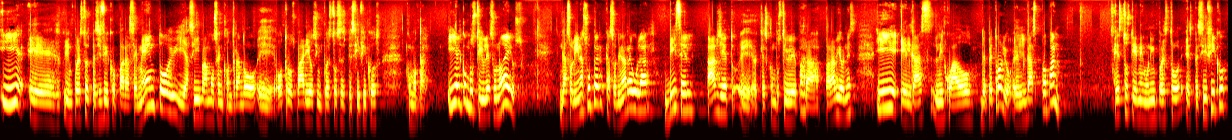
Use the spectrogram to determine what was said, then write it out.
y eh, impuesto específico para cemento y así vamos encontrando otros varios impuestos específicos como tal. Y el combustible es uno de ellos. Gasolina super, gasolina regular, diésel, Abjet, eh, que es combustible para, aviones, y el gas licuado de petróleo, el gas propano. Estos tienen un impuesto específico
